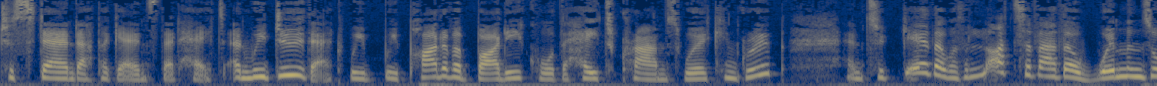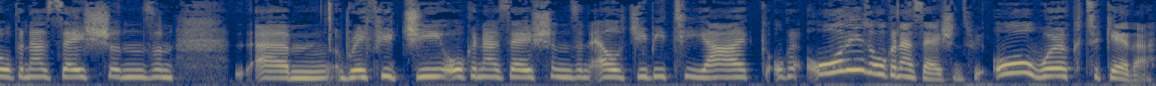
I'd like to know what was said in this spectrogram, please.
to stand up against that hate. And we do that. We, we're part of a body called the Hate Crimes Working Group. And together with lots of other women's organizations and um, refugee organizations and LGBTI, all these organizations, we all work together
